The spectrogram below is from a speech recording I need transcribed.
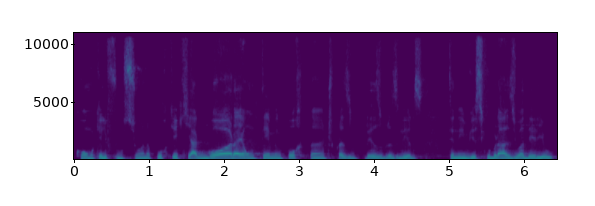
como que ele funciona, por que que agora é um tema importante para as empresas brasileiras, tendo em vista que o Brasil aderiu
